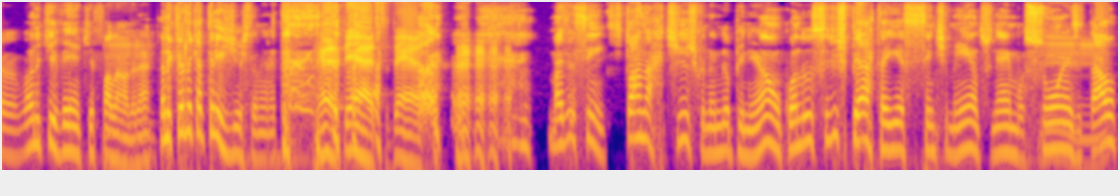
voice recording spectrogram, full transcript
o ano que vem aqui falando, Uhum. né? Ano que vem daqui a três dias também, né? Então, É, tem essa, tem essa. Mas assim, se torna artístico, na minha opinião, quando se desperta aí esses sentimentos, né, emoções e tal.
